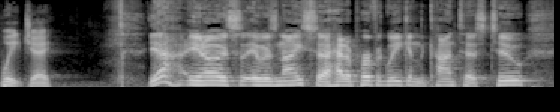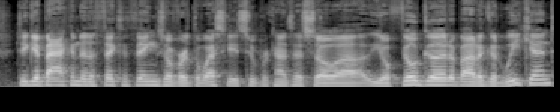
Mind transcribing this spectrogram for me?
week, Jay. Yeah, you know, it's it was nice. I had a perfect week in the contest too to get back into the thick of things over at the Westgate Super Contest. So uh, you know, feel good about a good weekend,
